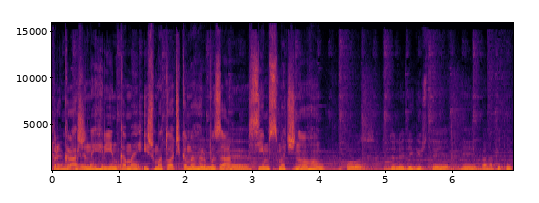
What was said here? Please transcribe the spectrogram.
прикрашений грінками і шматочками гарбуза. е, Всім смачного! bon appétit.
